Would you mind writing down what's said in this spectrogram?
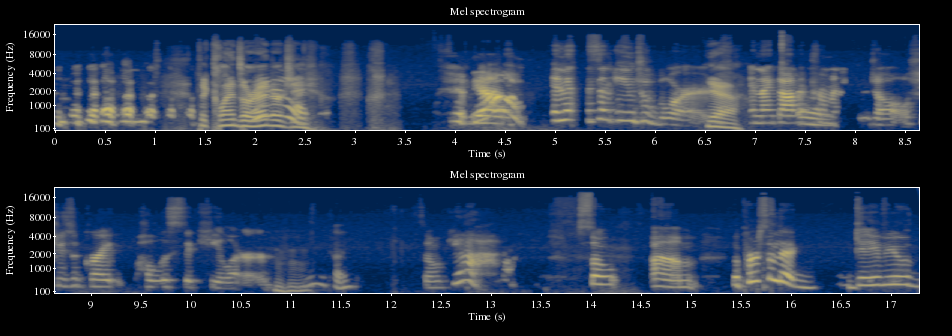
To cleanse our Yeah. energy. yeah. And it's an angel board. Yeah. And I got it Oh. from an angel. She's a great holistic healer. hmm Okay. So yeah. So, um, the person that gave you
